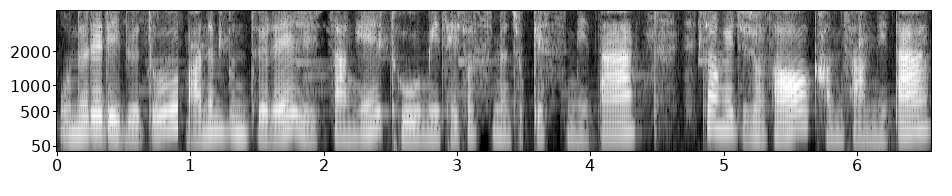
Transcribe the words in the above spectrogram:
오늘의 리뷰도 많은 분들의 일상에 도움이 되셨으면 좋겠습니다. 시청해주셔서 감사합니다.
